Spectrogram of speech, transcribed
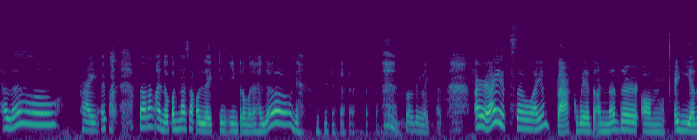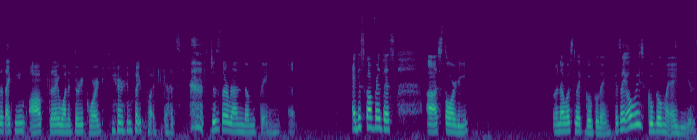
Hello! Hi. Ay, pa- parang ano, pag nasa ko, like, yung intro mo na, hello! Something like that. Alright, so I am back with another um idea that I came up that I wanted to record here in my podcast. Just a random thing. I discovered this uh, story when I was like Googling, because I always Google my ideas.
